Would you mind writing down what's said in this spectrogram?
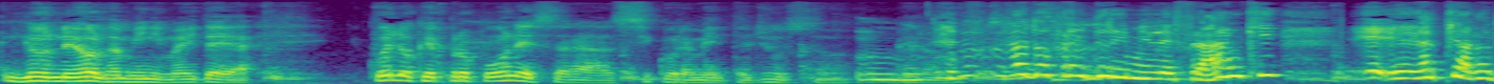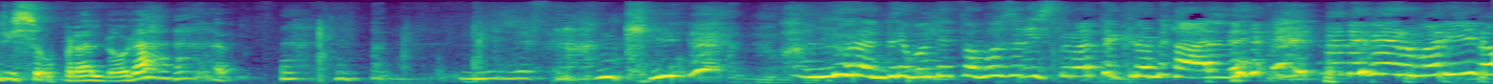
Non ne ho la minima idea. Quello che propone sarà sicuramente giusto. vero? Vado a prendere mille franchi e al piano di sopra, allora. Mille franchi? Allora andremo nel famoso ristorante Cronhalle. Non è vero, Marino?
